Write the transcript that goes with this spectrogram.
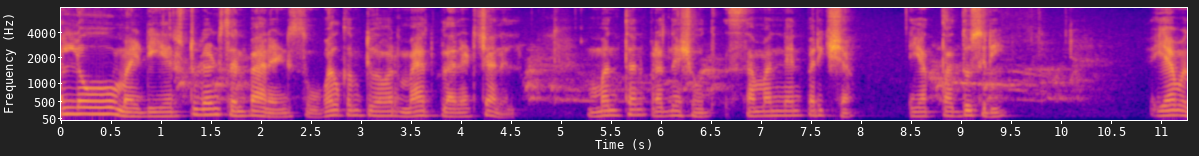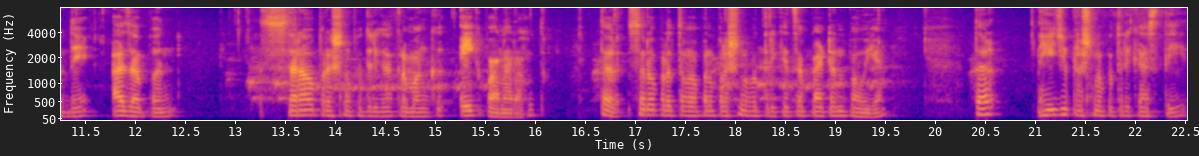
Hello, my dear students and parents. Welcome to our Math Planet channel. मंथन प्रज्ञशोध सामान्य परीक्षा. इयत्ता दुसरी. यामध्ये आज आपण सराव प्रश्नपत्रिका क्रमांक एक पाहणार आहोत. तर सर्वप्रथम आपण प्रश्नपत्रिकेचा पॅटर्न पाहूया. तर ही जी प्रश्नपत्रिका असते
